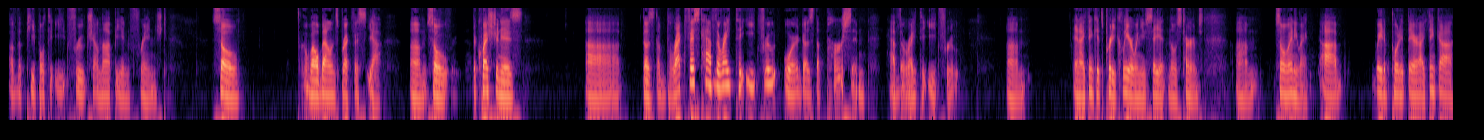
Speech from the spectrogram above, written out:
of the people to eat fruit shall not be infringed. So, a well balanced breakfast, yeah. Um, so the question is uh, does the breakfast have the right to eat fruit, or does the person have the right to eat fruit. Um, and I think it's pretty clear when you say it in those terms. Um, so anyway, uh, way to put it there. I think, uh,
